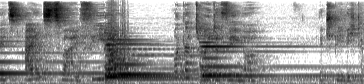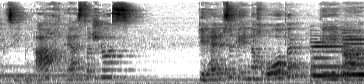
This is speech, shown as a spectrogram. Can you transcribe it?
Jetzt 1, 2, 4 und der dritte Finger. Jetzt spiele ich Takt 7, 8, erster Schluss. Die Hälse gehen nach oben. G, A,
